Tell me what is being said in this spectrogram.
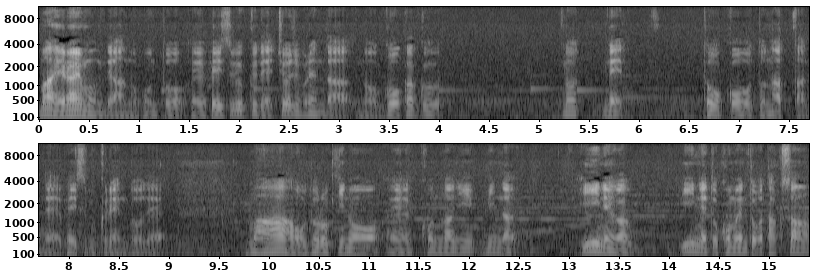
まあ偉いもんで、あの本当、えー、Facebook で長女ブレンダーの合格のね投稿となったんで、Facebook 連動で、まあ驚きの、えーこんなにみんないいねがいいねとコメントがたくさん、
